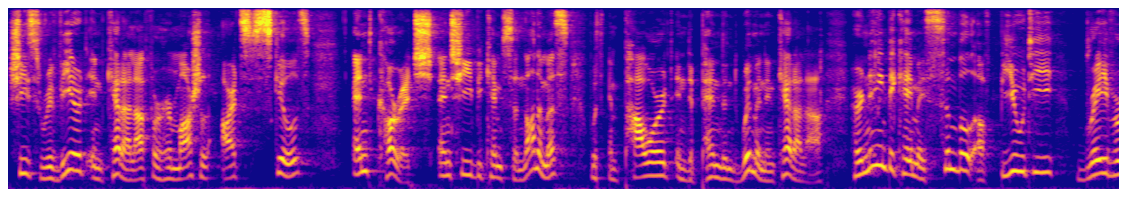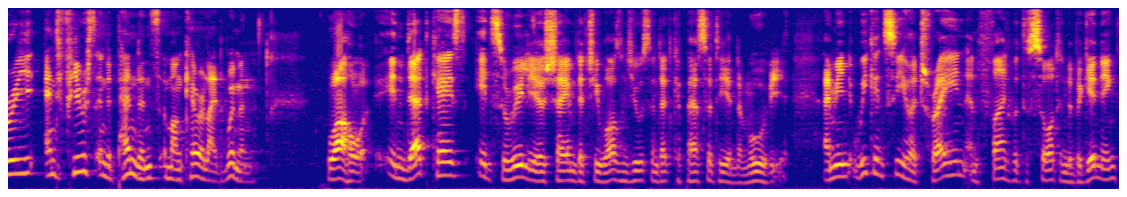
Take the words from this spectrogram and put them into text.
She's revered in Kerala for her martial arts skills, and courage, and she became synonymous with empowered, independent women in Kerala. Her name became a symbol of beauty, bravery, and fierce independence among Keralite women. Wow, in that case, it's really a shame that she wasn't used in that capacity in the movie. I mean, we can see her train and fight with the sword in the beginning,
